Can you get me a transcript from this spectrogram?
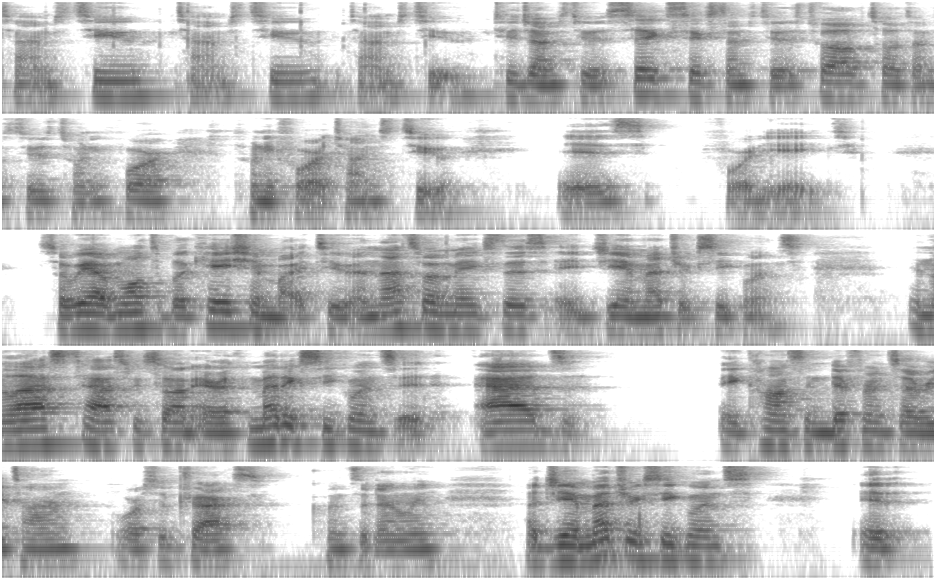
times 2, times 2, times 2. 2 times 2 is 6, 6 times 2 is 12, 12 times 2 is 24, 24 times 2 is 48. So we have multiplication by 2, and that's what makes this a geometric sequence. In the last task we saw an arithmetic sequence, it adds a constant difference every time, or subtracts, coincidentally. A geometric sequence, it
